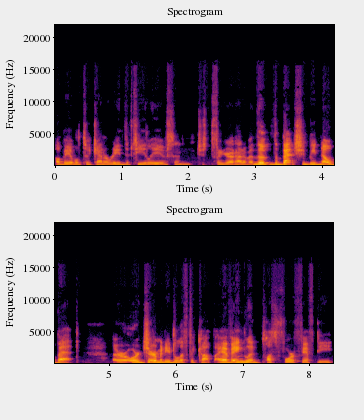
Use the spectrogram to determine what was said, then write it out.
I'll be able to kind of read the tea leaves and just figure out how to bet. The the bet should be no bet or, or Germany to lift the cup. I have England plus 450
